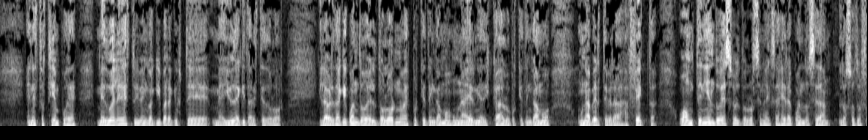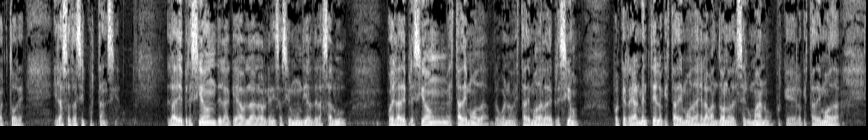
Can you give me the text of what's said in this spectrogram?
en estos tiempos es me duele esto y vengo aquí para que usted me ayude a quitar este dolor. Y la verdad que cuando el dolor no es porque tengamos una hernia discal o porque tengamos una vértebra afecta, o aun teniendo eso, el dolor se nos exagera cuando se dan los otros factores y las otras circunstancias. La depresión de la que habla la Organización Mundial de la Salud, pues la depresión está de moda, pero bueno, está de moda la depresión porque realmente lo que está de moda es el abandono del ser humano, porque lo que está de moda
